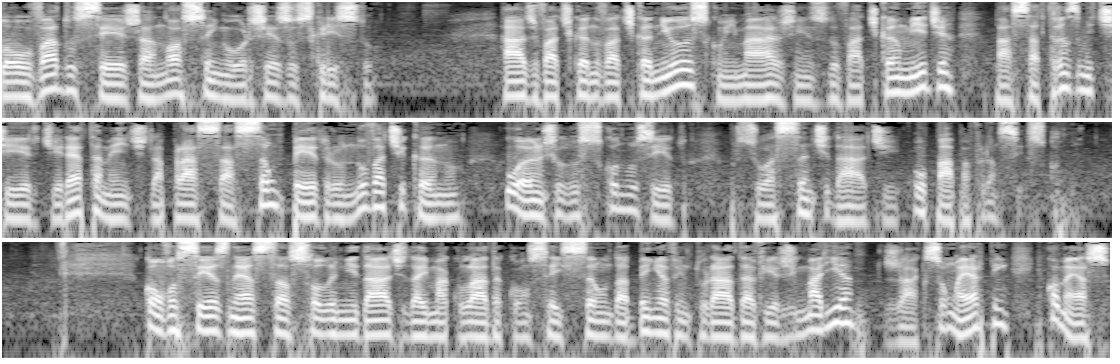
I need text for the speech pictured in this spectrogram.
Louvado seja nosso Senhor Jesus Cristo. Rádio Vaticano Vatican News, com imagens do Vatican Media, passa a transmitir diretamente da Praça São Pedro, no Vaticano, o Ângelus conduzido por Sua Santidade, o Papa Francisco com vocês nesta solenidade da Imaculada Conceição da Bem-aventurada Virgem Maria, Jackson Erpin, e começo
